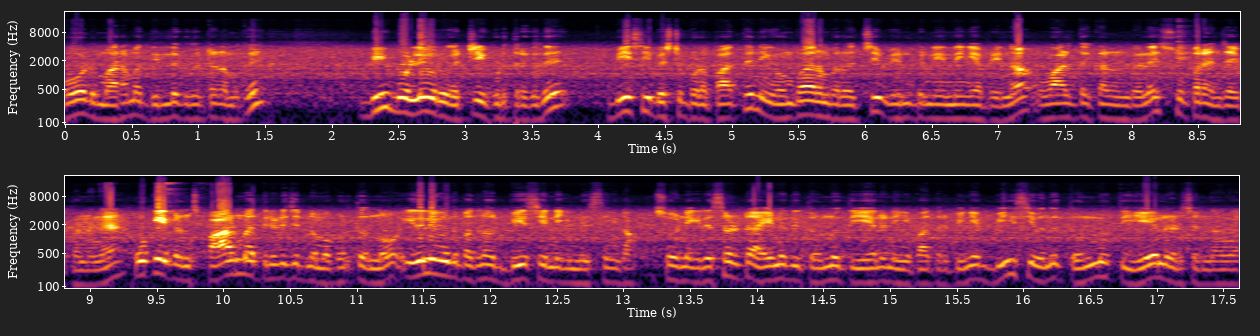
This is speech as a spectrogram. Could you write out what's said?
போர்டு மாறாமல் தில்லுக்கு துட்டாக நமக்கு பி போர்ட்லேயே ஒரு வெற்றி கொடுத்துருக்குது. பிசி பெஸ்ட் போர்டை பார்த்து நீங்கள் ஒன்பதாம் நம்பர் வச்சு வின் பண்ணியிருந்தீங்க அப்படின்னா வாழ்த்துக்கள் நண்பர்களே. சூப்பராக என்ஜாய் பண்ணுங்கள் okay friends formula three digit நம்ம கொடுத்துருந்தோம். இதுலேயும் வந்து பார்த்தீங்கன்னா ஒரு பிசி இன்றைக்கி மிஸ்ஸிங் தான். ஸோ இன்றைக்கி ரிசல்ட்டு ஐநூற்றி தொண்ணூற்றி ஏழு நீங்கள் பார்த்துருப்பீங்க. பிசி வந்து தொண்ணூற்றி ஏழு அடிச்சிருந்தாங்க.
